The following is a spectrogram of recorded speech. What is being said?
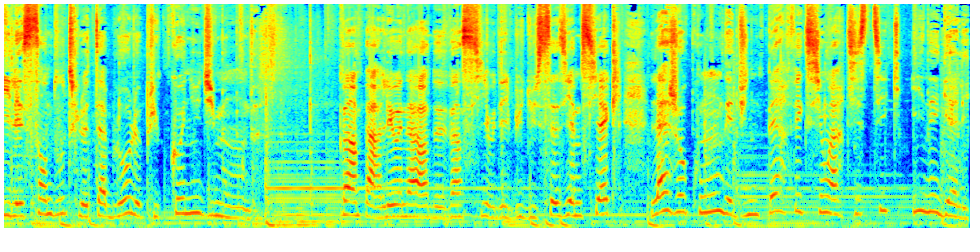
Il est sans doute le tableau le plus connu du monde. Peint par Léonard de Vinci au début du XVIe siècle, la Joconde est d'une perfection artistique inégalée.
